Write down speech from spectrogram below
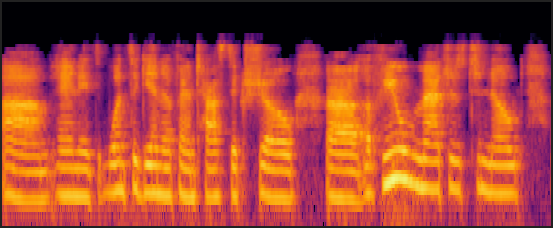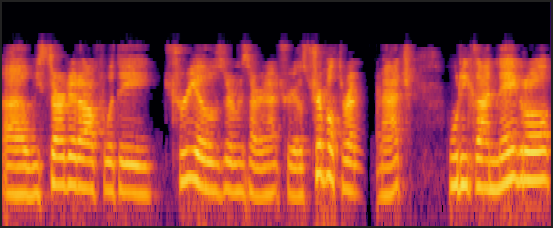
Um, and it's once again a fantastic show. Uh, a few matches to note. Uh, we started off with a trios, or I'm sorry, not trios, triple threat match. Huracan Negro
